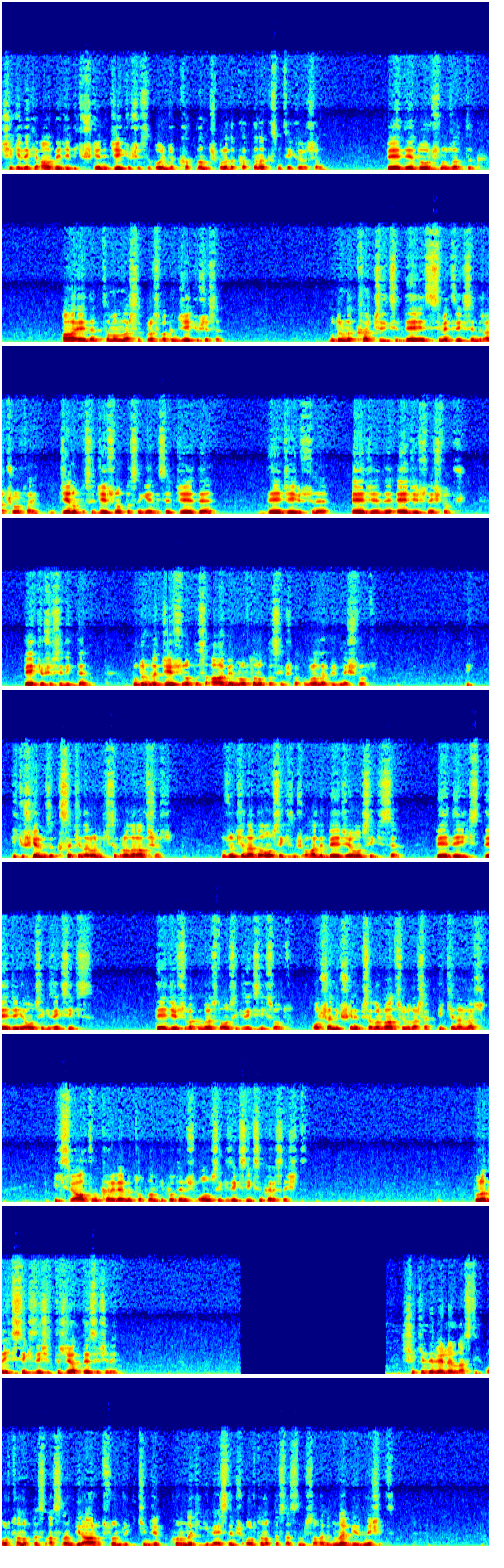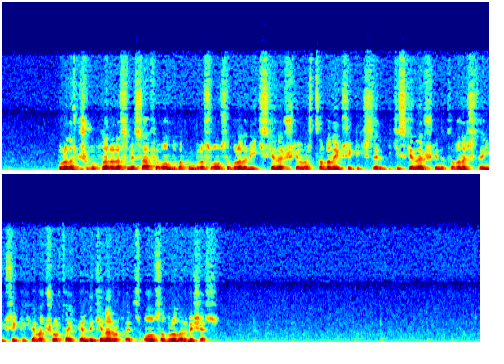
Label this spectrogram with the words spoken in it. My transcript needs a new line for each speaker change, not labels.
Şekildeki ABC dik üçgeni C köşesi boyunca katlanmış. Burada katlanan kısmı tekrar açalım. BD doğrusunu uzattık. AE'den tamamlarsak burası bakın C köşesi. Bu durumda kaç çizgisi DE simetri eksenidir. Açıortay. C noktası C üssü noktasına geldiyse CD DC üstüne ECD EC üstüne eşit olur. B köşesi dikte. Bu durumda C üssü noktası AB'nin orta noktasıymış. Bakın buralar birbirine eşit oldu. Dik üçgenimizin kısa kenarı 12'si buralar 6'şar. Uzun kenarda 18'miş. O halde BC 18 ise BDX DC'ye 18 eksi x. DC üssü bakın burası da 18 eksi x oldu. Oluşan dik üçgene Pisagor bağıntısı uygularsak dik kenarlar x ve 6'nın karelerinin toplamı hipotenüs 18 eksi x'in karesine eşit. Burada x 8 eşittir. Cevap D seçeneği. Şekilde verilen lastik orta noktasına asılan bir ağırlık sonucu ikinci konumdaki gibi esnemiş. Orta noktasına asılmışsa o halde bunlar birbirine eşit. Burada çubuklar arası mesafe 10'du. Bakın burası 10 ise burada bir ikizkenar üçgen var. Tabana yükseklik çizelim. İkizkenar üçgende tabana çizilen yükseklik hem açıortay hem de kenar ortaydır. 10 ise buralar 5'er.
